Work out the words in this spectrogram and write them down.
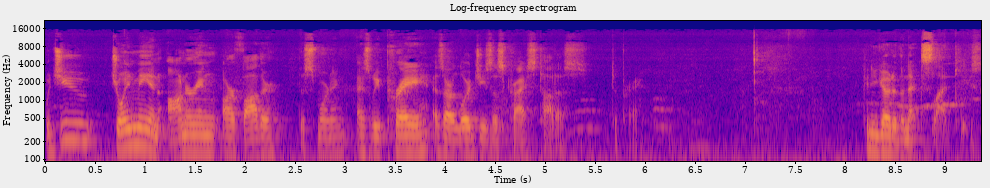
would you join me in honoring our Father this morning as we pray as our Lord Jesus Christ taught us? To pray? Can you go to the next slide, please?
